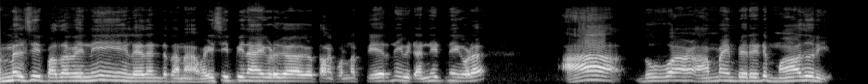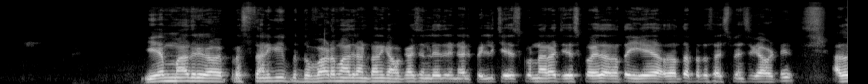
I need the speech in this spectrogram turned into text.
ఎమ్మెల్సీ పదవిని లేదంటే తన వైసీపీ నాయకుడిగా తనకున్న పేరుని వీటన్నిటినీ కూడా ఆ దువ్వ ఆ అమ్మాయి పేరేంటి? మాధురి. ఏం మాదిరి ప్రస్తుతానికి దువ్వాడ మాదిరి అంటానికి అవకాశం లేదు. వాళ్ళు పెళ్ళి చేసుకున్నారా చేసుకోలేదు? అదంతా ఏ అదంతా పెద్ద సస్పెన్స్ కాబట్టి అదో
